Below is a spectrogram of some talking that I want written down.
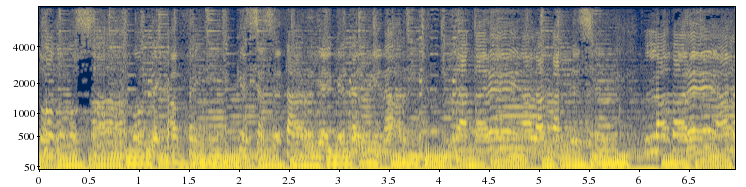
todos los sacos de café, que se hace tarde y hay que terminar la tarea al atardecer, la tarea al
